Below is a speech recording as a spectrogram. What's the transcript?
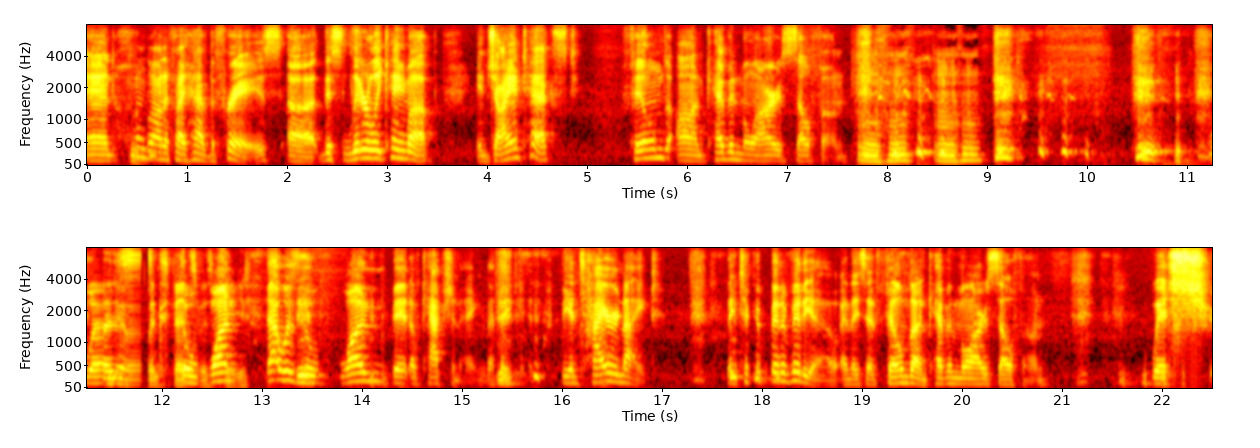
and hold mm-hmm. on if i have the phrase uh, this literally came up in giant text filmed on kevin millar's cell phone mm-hmm, mm-hmm. was no the was one paid. that was the one bit of captioning that they did the entire night. They took a bit of video and they said filmed on Kevin Millar's cell phone, which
